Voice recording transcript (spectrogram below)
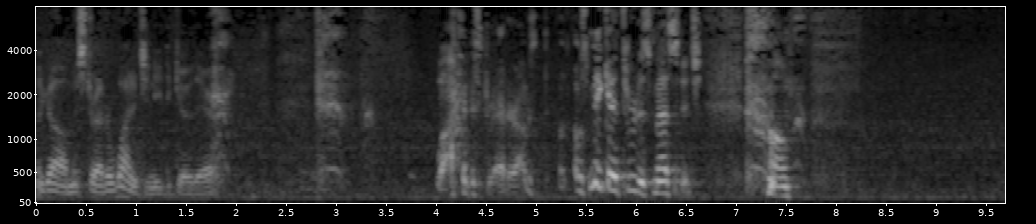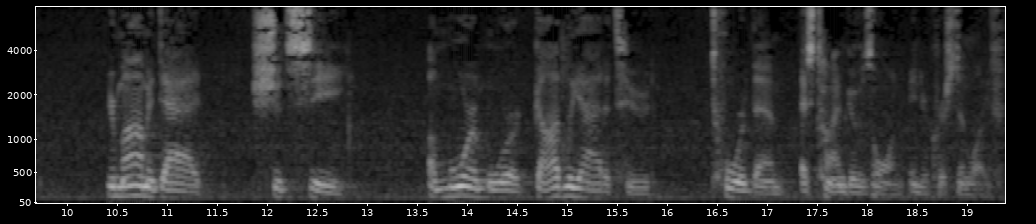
Like, oh, Mr. Etter, why did you need to go there? why, Mr. Etter? I was, I was making it through this message. Um, your mom and dad should see a more and more godly attitude toward them as time goes on in your Christian life.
